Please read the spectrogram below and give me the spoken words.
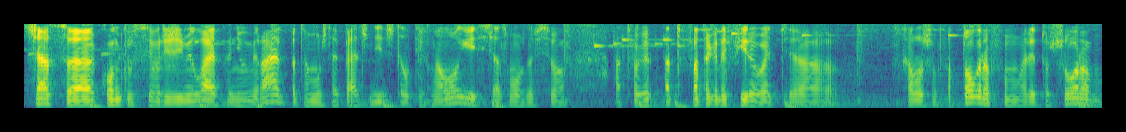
Сейчас э, конкурсы в режиме live, они умирают, потому что, опять же, digital технологии. Сейчас можно все отфотографировать э, с хорошим фотографом, ретушером,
